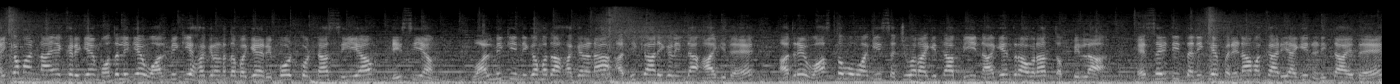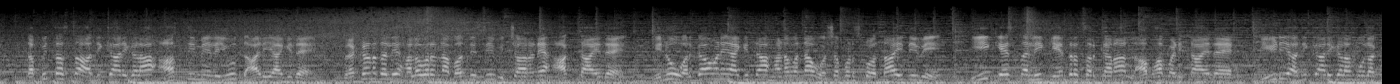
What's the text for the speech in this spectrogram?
ಹೈಕಮಾಂಡ್ ನಾಯಕರಿಗೆ ಮೊದಲಿಗೆ ವಾಲ್ಮೀಕಿ ಹಗರಣದ ಬಗ್ಗೆ ರಿಪೋರ್ಟ್ ಕೊಟ್ಟ ಸಿಎಂ ಡಿಸಿಎಂ. ವಾಲ್ಮೀಕಿ ನಿಗಮದ ಹಗರಣ ಅಧಿಕಾರಿಗಳಿಂದ ಆಗಿದೆ. ಆದರೆ ವಾಸ್ತವವಾಗಿ ಸಚಿವರಾಗಿದ್ದ ಬಿ. ನಾಗೇಂದ್ರ ಅವರ ತಪ್ಪಿಲ್ಲ. ಎಸ್ಐಟಿ ತನಿಖೆ ಪರಿಣಾಮಕಾರಿಯಾಗಿ ನಡೀತಾ ಇದೆ. ತಪ್ಪಿತಸ್ಥ ಅಧಿಕಾರಿಗಳ ಆಸ್ತಿ ಮೇಲೆಯೂ ದಾಳಿಯಾಗಿದೆ. ಪ್ರಕರಣದಲ್ಲಿ ಹಲವರನ್ನ ಬಂಧಿಸಿ ವಿಚಾರಣೆ ಆಗ್ತಾ ಇದೆ. ಇನ್ನು ವರ್ಗಾವಣೆಯಾಗಿದ್ದ ಹಣವನ್ನ ವಶಪಡಿಸಿಕೊಳ್ತಾ ಇದ್ದೀವಿ. ಈ ಕೇಸ್ನಲ್ಲಿ ಕೇಂದ್ರ ಸರ್ಕಾರ ಲಾಭ ಪಡಿತಾ ಇದೆ. ಇಡಿ ಅಧಿಕಾರಿಗಳ ಮೂಲಕ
